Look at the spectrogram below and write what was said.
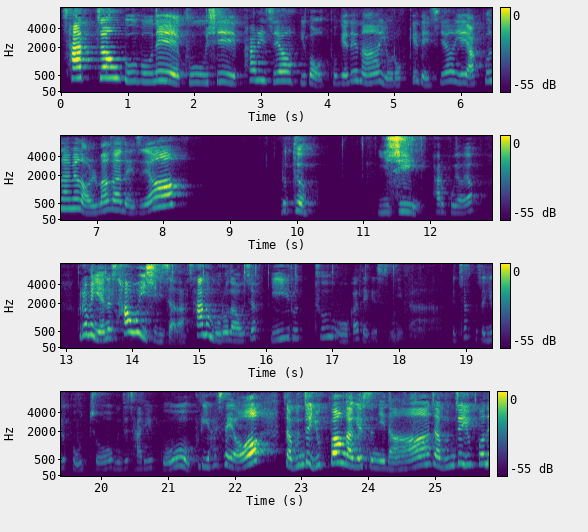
4.9분의 98이지요. 이거 어떻게 되나? 요렇게 되지요. 얘 약분하면 얼마가 되지요? 루트 20 바로 보여요? 그러면 얘는 4, 5, 20이잖아. 4는 뭐로 나오죠? 2루트 5가 되겠습니다. 그쵸? 그래서 2루트 5초 문제 잘 읽고 풀이하세요. 자, 문제 6번 가겠습니다. 자, 문제 6번에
